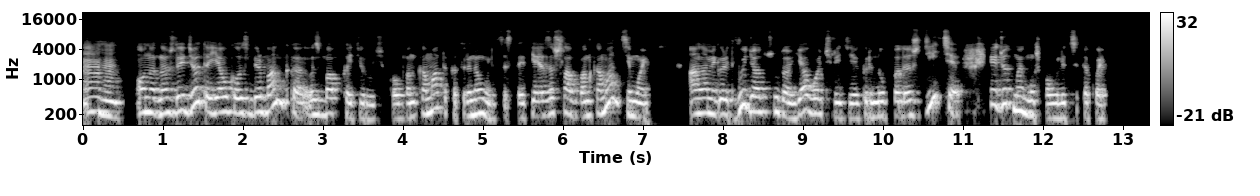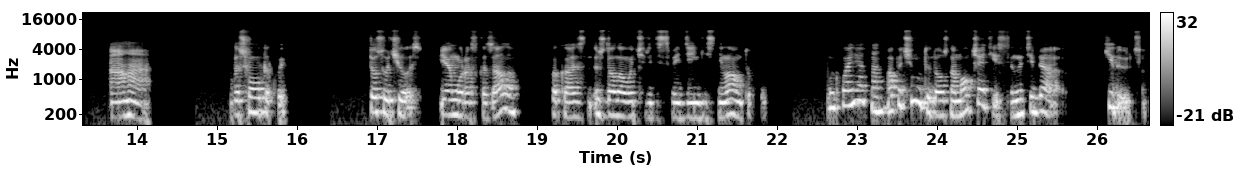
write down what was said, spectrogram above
Ага. Он однажды идет, а я около Сбербанка с бабкой дерусь, около банкомата, который на улице стоит. Я зашла в банкомат зимой, она мне говорит, выйди отсюда, я в очереди. Я говорю, ну подождите. И идет мой муж по улице такой. Ага. Дошел такой. Что случилось? Я ему рассказала, пока ждала в очереди свои деньги, сняла. Он такой, ну, понятно. А почему ты должна молчать, если на тебя кидаются?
